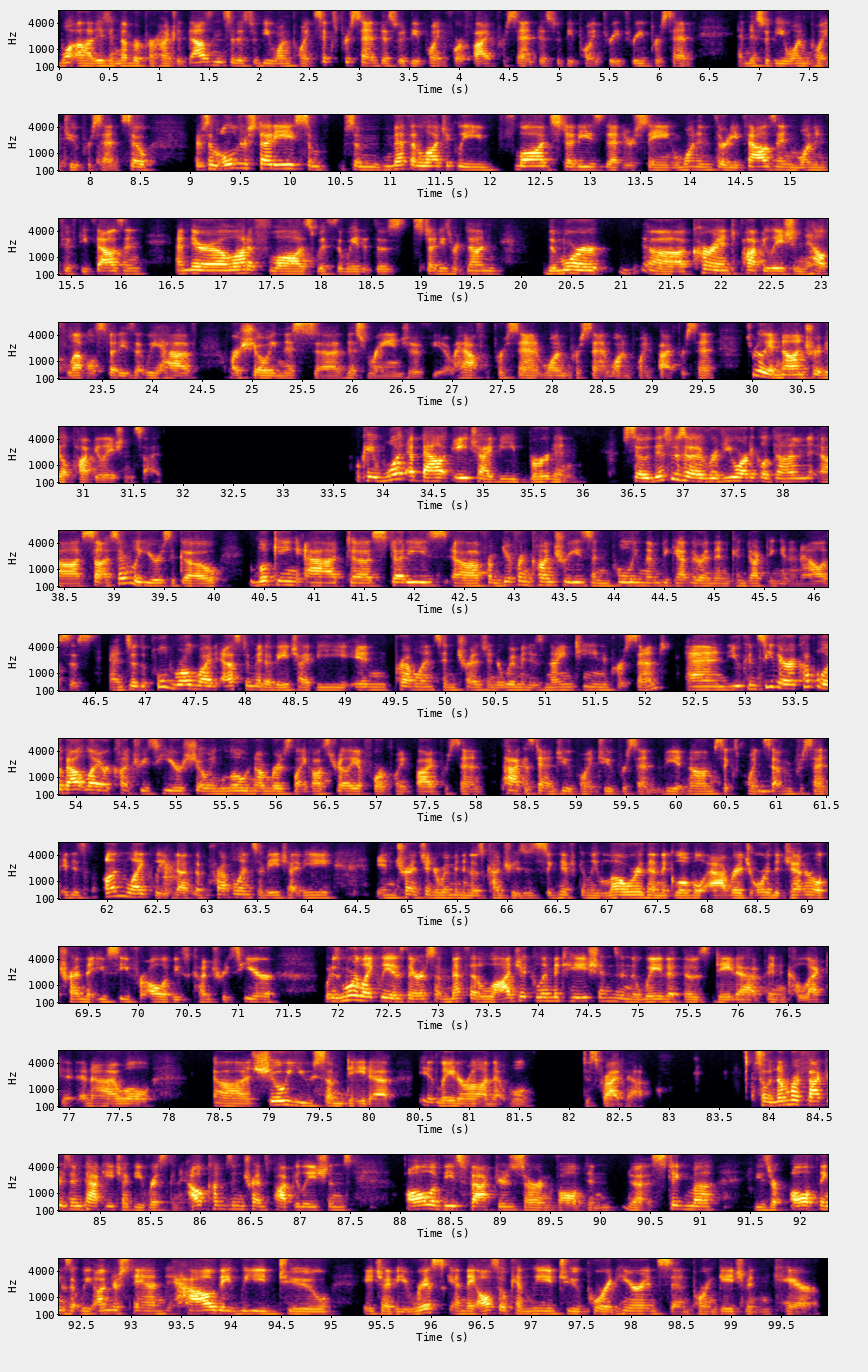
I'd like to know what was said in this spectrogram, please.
uh, there's a number per 100,000. So this would be 1.6%, this would be 0.45%, this would be 0.33%, and this would be 1.2%. So there's some older studies, some, some methodologically flawed studies that are saying one in 30,000, one in 50,000. And there are a lot of flaws with the way that those studies were done. The more uh, current population health level studies that we have are showing this, uh, this range of you know, half a percent, 1%, 1.5%. It's really a non-trivial population size. Okay, what about HIV burden? So this was a review article done uh, several years ago looking at uh, studies uh, from different countries and pooling them together and then conducting an analysis. And so the pooled worldwide estimate of HIV in prevalence in transgender women is 19%. And you can see there are a couple of outlier countries here showing low numbers like Australia 4.5%, Pakistan 2.2%, Vietnam 6.7%. It is unlikely that the prevalence of HIV in transgender women in those countries is significantly lower than the global average or the general trend that you see for all of these countries here. What is more likely is there are some methodologic limitations in the way that those data have been collected. And I will uh, show you some data later on that will describe that. So a number of factors impact HIV risk and outcomes in trans populations. All of these factors are involved in uh, stigma, these are all things that we understand how they lead to HIV risk, and they also can lead to poor adherence and poor engagement in care.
